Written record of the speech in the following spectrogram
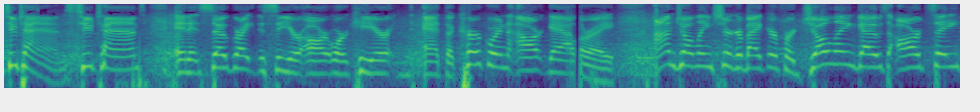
Two times. Two times. And it's so great to see your artwork here at the Corcoran Art Gallery. I'm Jolene Sugarbaker for Jolene Goes Artsy,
